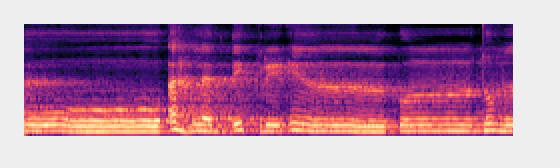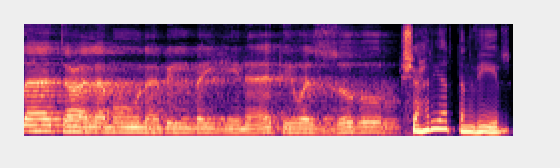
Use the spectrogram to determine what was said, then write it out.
فاسألوا أهل الذكر إن كنتم لا تعلمون بالبينات والزبر শাহরিয়ার তানভীর আহ,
